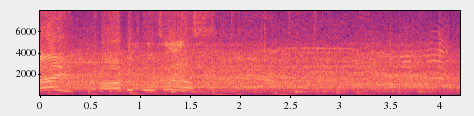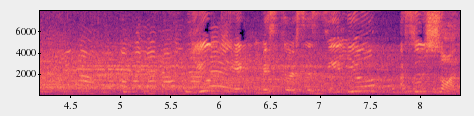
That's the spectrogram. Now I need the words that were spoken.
Papado, Day! Papado po ka! You pick Mr. Cecilio Asuncion.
